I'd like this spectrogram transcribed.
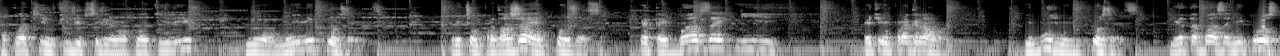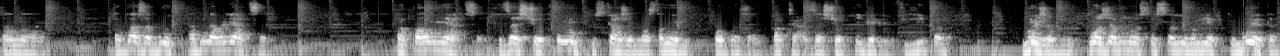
оплатил Филипп с Игорем, оплатили их, но мы ими пользовались. Причем продолжаем пользоваться этой базой и этими программами. И будем ими пользоваться. И эта база не просто она эта база будет обновляться, пополняться за счет, ну, скажем, основным образом пока за счет Игоря и Филиппа. Мы же тоже вносим свою лепту. Мы это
